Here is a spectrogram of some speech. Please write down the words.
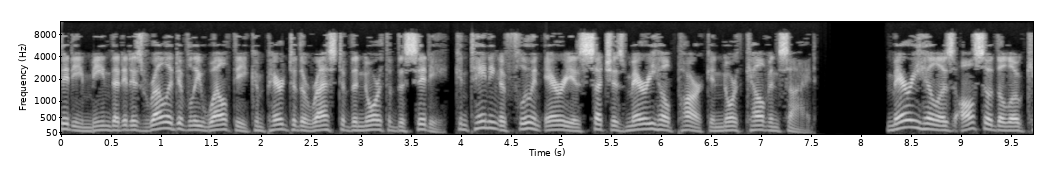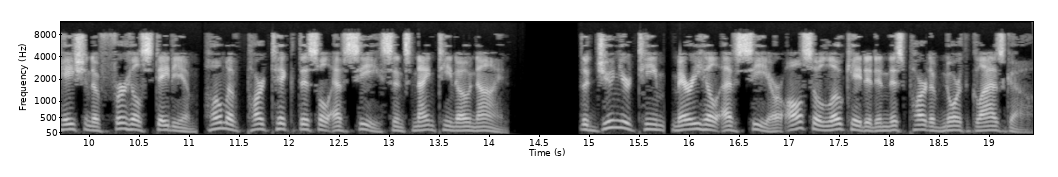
city mean that it is relatively wealthy compared to the rest of the north of the city, containing affluent areas such as Maryhill Park and North Kelvinside. Maryhill is also the location of Firhill Stadium, home of Partick Thistle FC since 1909. The junior team, Maryhill FC are also located in this part of North Glasgow.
